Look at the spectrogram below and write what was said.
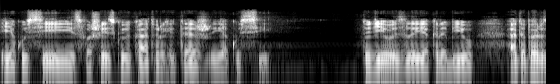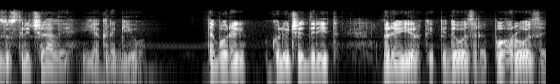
як усі, і з фашистської каторги теж як усі. Тоді везли як рабів, а тепер зустрічали як рабів. Табори, колючий дріт, перевірки, підозри, погрози,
